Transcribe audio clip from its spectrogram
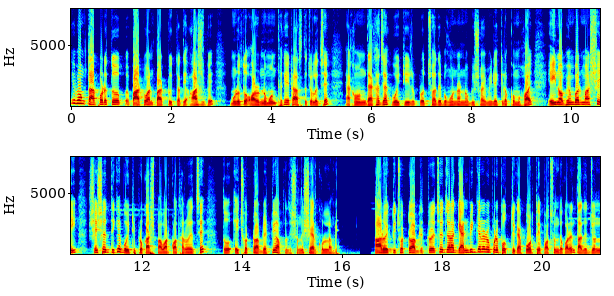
এবং তারপরে তো পার্ট ওয়ান পার্ট টু ইত্যাদি আসবে। মূলত অরণ্যমন থেকে এটা আসতে চলেছে। এখন দেখা যাক বইটির প্রচ্ছদ এবং অন্যান্য বিষয় মিলে কীরকম হয়। এই নভেম্বর মাসেই শেষের দিকে বইটি প্রকাশ পাওয়ার কথা রয়েছে। তো এই ছোট্ট আপডেটটিও আপনাদের সঙ্গে শেয়ার করলাম। আরও একটি ছোট্ট আপডেট রয়েছে, যারা জ্ঞান বিজ্ঞানের ওপরে পত্রিকা পড়তে পছন্দ করেন, তাদের জন্য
